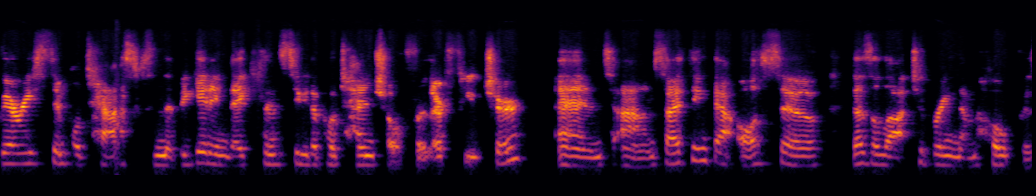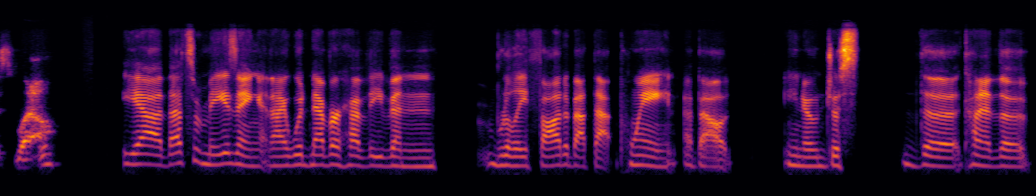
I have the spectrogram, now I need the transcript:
very simple tasks in the beginning they can see the potential for their future. And um, so i think that also does a lot to bring them hope as well. Yeah that's amazing. And i would never have even really thought about that point about you know just the kind of the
